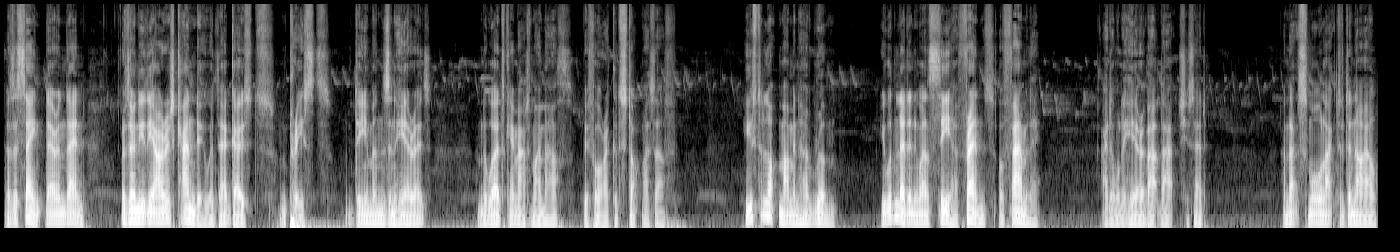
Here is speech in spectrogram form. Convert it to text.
as a saint there and then, as only the Irish can do with their ghosts and priests, and demons and heroes, and the words came out of my mouth before I could stop myself. He used to lock Mum in her room. He wouldn't let anyone else see her, friends or family. I don't want to hear about that, she said. And that small act of denial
